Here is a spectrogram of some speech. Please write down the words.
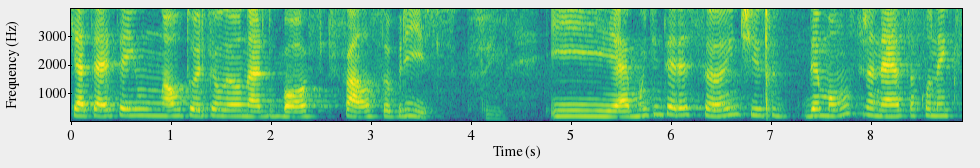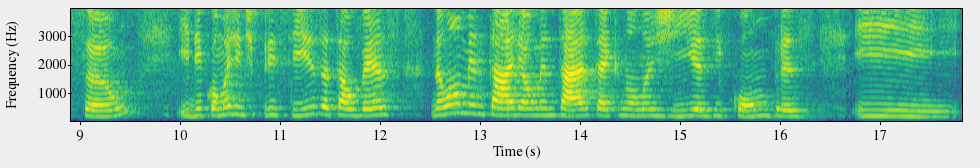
que até tem um autor que é o Leonardo Boff que fala sobre isso. Sim. E é muito interessante, isso demonstra né, essa conexão e de como a gente precisa, talvez, não aumentar e aumentar tecnologias e compras e,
